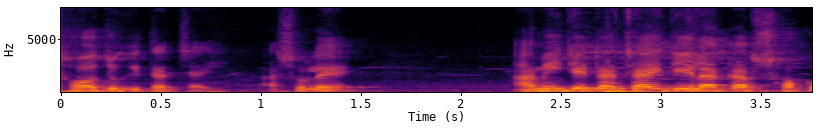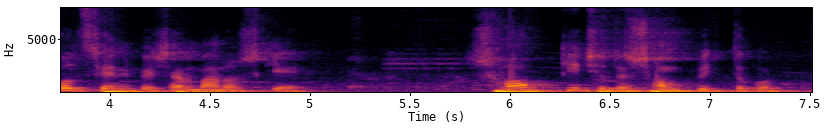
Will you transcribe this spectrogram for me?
সহযোগিতা চাই। আসলে আমি যেটা চাই যে এলাকার সকল শ্রেণি পেশার মানুষকে সব কিছুতে সম্পৃক্ত করতে।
